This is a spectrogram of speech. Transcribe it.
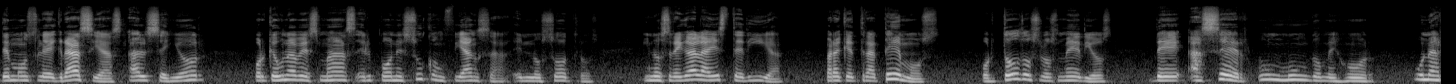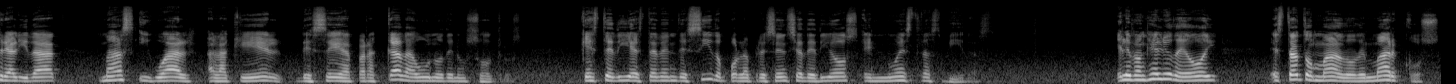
Démosle gracias al Señor porque una vez más Él pone su confianza en nosotros y nos regala este día para que tratemos por todos los medios de hacer un mundo mejor, una realidad más igual a la que Él desea para cada uno de nosotros. Que este día esté bendecido por la presencia de Dios en nuestras vidas. El Evangelio de hoy está tomado de Marcos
